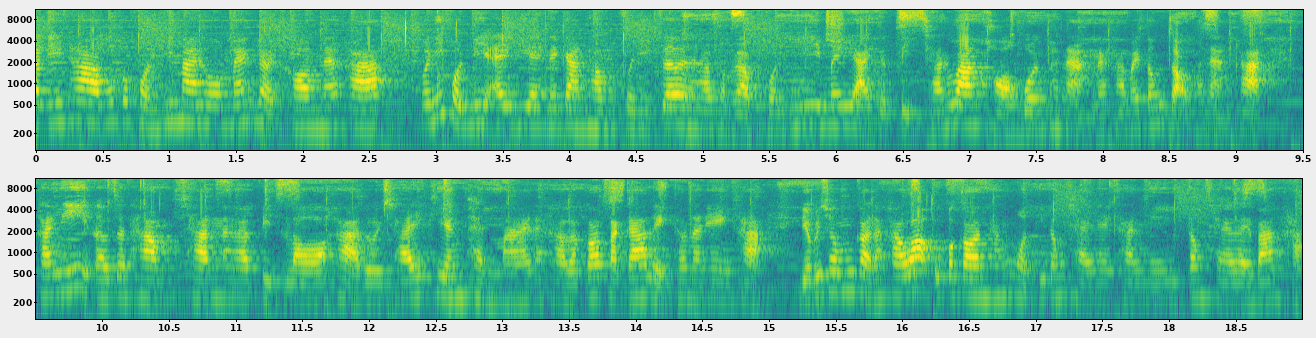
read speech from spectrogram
ัสดีค่ะพบกับฝนที่ myhomemac.com นะคะ วันนี้ฝนมีไอเดียในการทำเฟอร์นิเจอร์นะคะสำหรับคนที่ไม่อยากจะติดชั้นวางของบนผนังนะคะ ไม่ต้องเจาะผนังค่ะ ครั้งนี้เราจะทำชั้นนะคะ ปิดล้อค่ะ โดยใช้เพียงแผ่นไม้นะคะ แล้วก็ตะกร้าเหล็กเท่านั้นเองค่ะ เดี๋ยวไปชมกันก่อนนะคะว่าอุปกรณ์ทั้งหมดที่ต้องใช้ในครั้งนี้ต้องใช้อะไรบ้างค่ะ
